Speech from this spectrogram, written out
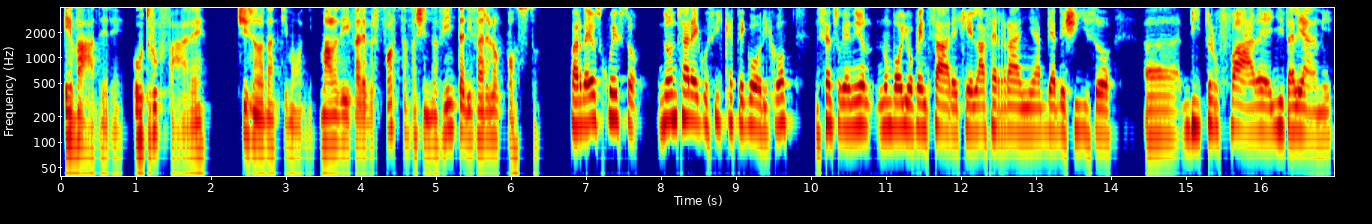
evadere o truffare, ci sono tanti modi, ma lo devi fare per forza facendo finta di fare l'opposto. Guarda, io su questo non sarei così categorico, nel senso che io non voglio pensare che la Ferragni abbia deciso eh, di truffare gli italiani.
